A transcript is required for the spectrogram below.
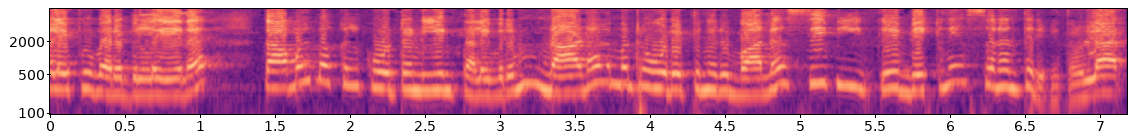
அழைப்பு வரவில்லை என தமிழ் மக்கள் கூட்டணியின் தலைவரும் நாடாளுமன்ற உறுப்பினருமான சி வி கே விக்னேஸ்வரன் தெரிவித்துள்ளார்.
